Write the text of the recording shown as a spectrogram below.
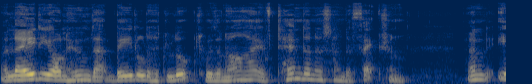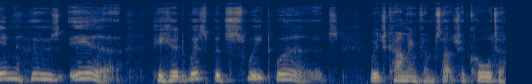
a lady on whom that beadle had looked with an eye of tenderness and affection, and in whose ear he had whispered sweet words, which, coming from such a quarter,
